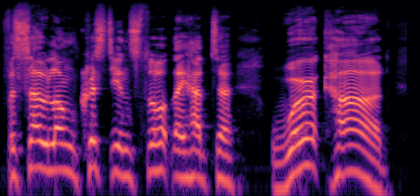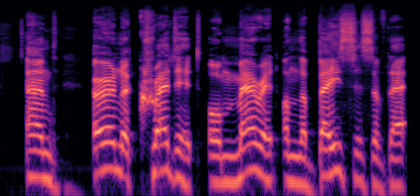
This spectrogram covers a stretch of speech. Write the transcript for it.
For so long, Christians thought they had to work hard and earn a credit or merit on the basis of their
